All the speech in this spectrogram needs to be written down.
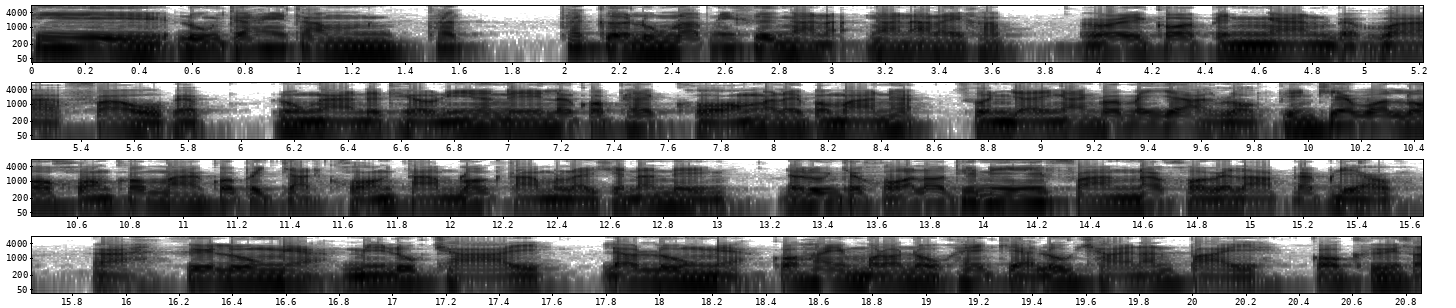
ที่ลุงจะให้ทำถ้าถ้าเกิดลุงรับนี่คืองานงานอะไรครับเฮ้ยก็เป็นงานแบบว่าเฝ้าแบบโรงงานแถวๆนี้นั่นเองแล้วก็แพ็คของอะไรประมาณเนี้ยส่วนใหญ่งานก็ไม่ยากหรอกเพียงแค่ว่ารอของเข้ามาก็ไปจัดของตามล็อกตามอะไรแค่นั้นเองเดี๋ยวลุงจะขอเล่าที่นี่ให้ฟังนะขอเวลาแป๊บเดียว อะคือลุงเนี่ยมีลูกชาย แล้วลุงเนี่ยก็ให้มรดกให้แก่ลูกชายนั้นไป ก็คือส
